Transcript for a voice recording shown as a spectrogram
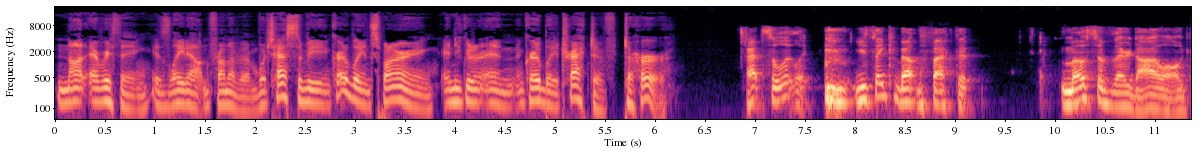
not everything is laid out in front of him, which has to be incredibly inspiring and you can and incredibly attractive to her. Absolutely. you think about the fact that most of their dialogue,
